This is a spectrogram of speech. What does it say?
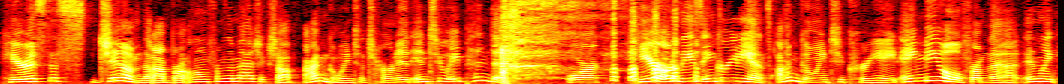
here is this gem that I brought home from the magic shop. I'm going to turn it into a pendant or here are these ingredients. I'm going to create a meal from that. And like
